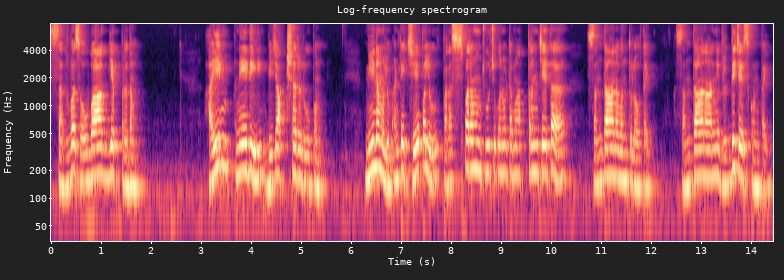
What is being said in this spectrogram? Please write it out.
సర్వ సౌభాగ్యప్రదం ఐం అనేది బీజాక్షర రూపం. మీనములు అంటే చేపలు పరస్పరం చూచుకొనుట మాత్రం చేత సంతానవంతులవుతాయి సంతానాన్ని వృద్ధి చేసుకుంటాయి.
